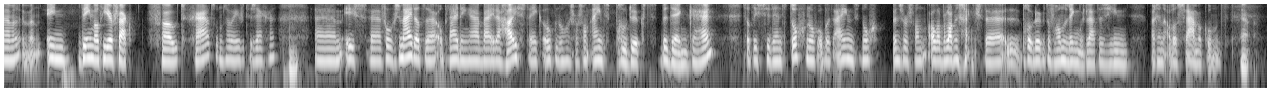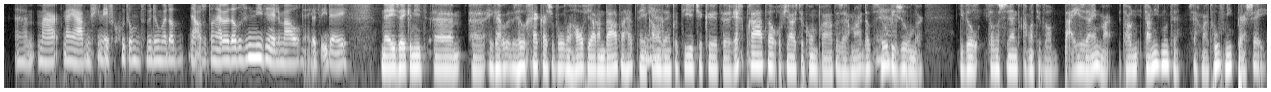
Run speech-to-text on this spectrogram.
één ding wat hier vaak fout gaat, om zo even te zeggen, Hm. ehm, is volgens mij dat de opleidingen bij de high stake ook nog een soort van eindproduct bedenken. Hè? Dus dat die student toch nog op het eind nog een soort van allerbelangrijkste product of handeling moet laten zien waarin alles samenkomt. Ja. Ehm, maar nou ja, misschien even goed om te benoemen dat, nou, als we het dan hebben, dat is niet helemaal Nee. het idee. Nee, zeker niet. Ehm, eh, ik zeg altijd, het is heel gek als je bijvoorbeeld een half jaar aan data hebt en je kan het in een kwartiertje kun je het eh, recht praten of juist de kom praten, zeg maar. Dat is heel Ja. bijzonder. Je wil dat een student kan natuurlijk wel bij zijn, maar het zou, het zou niet moeten, zeg maar. Het hoeft niet per se.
